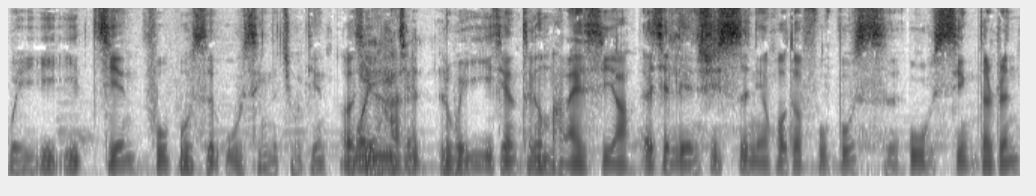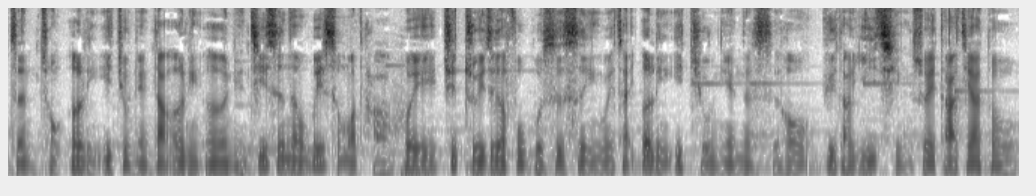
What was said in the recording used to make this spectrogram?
唯一一间福布斯五星的酒店，而且它是唯一一间整个马来西亚，而且连续四年获得福布斯五星的认证，从二零一九年到二零二二年。其实呢，为什么他会去追这个福布斯，是因为在二零一九年的时候遇到疫情，所以大家都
